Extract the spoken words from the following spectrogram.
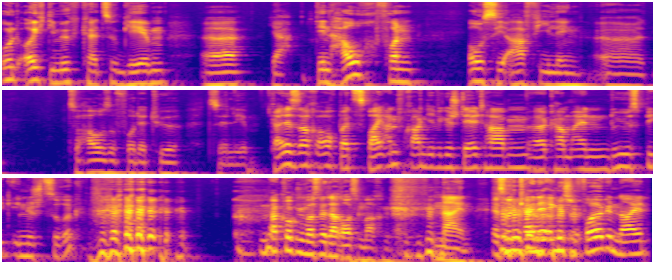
und euch die Möglichkeit zu geben, äh, ja, den Hauch von OCR-Feeling äh, zu Hause vor der Tür zu erleben. Geile Sache auch, bei zwei Anfragen, die wir gestellt haben, äh, kam ein Do you speak English zurück. Mal gucken, was wir daraus machen. Nein. Es wird keine englische Folge, nein,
